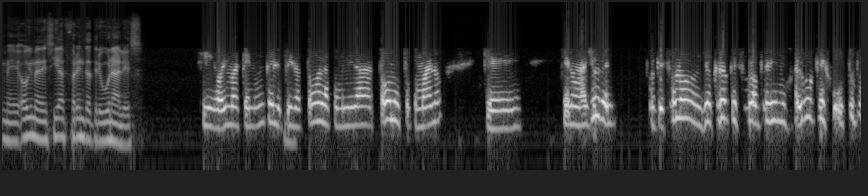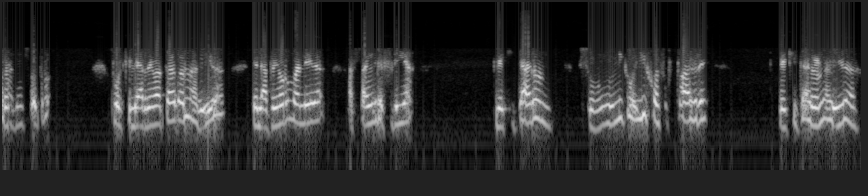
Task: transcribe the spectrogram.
me, hoy me decía frente a tribunales. Sí, hoy más que nunca le pido a toda la comunidad, a todos los tucumanos que, que nos ayuden, porque solo, yo creo que solo pedimos algo que es justo para nosotros, porque le arrebataron la vida de la peor manera, a sangre fría, le quitaron su único hijo a sus padres, le quitaron la vida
